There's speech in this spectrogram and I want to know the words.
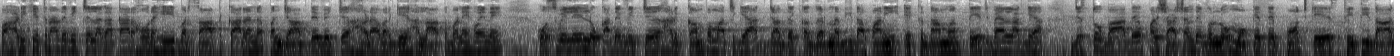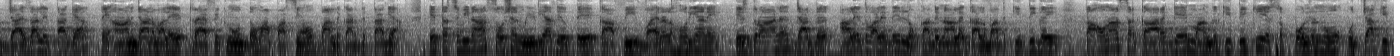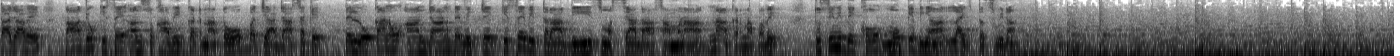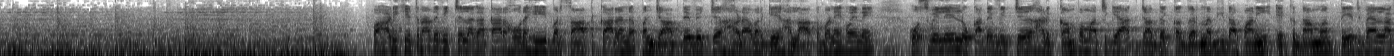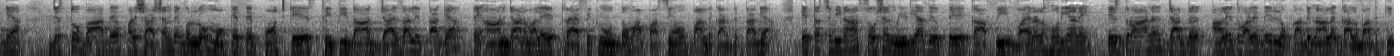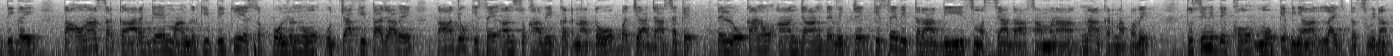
ਪਹਾੜੀ ਖੇਤਰਾਂ ਦੇ ਵਿੱਚ ਲਗਾਤਾਰ ਹੋ ਰਹੀ ਬਰਸਾਤ ਕਾਰਨ ਪੰਜਾਬ ਦੇ ਵਿੱਚ ਹੜਾ ਵਰਗੇ ਹਾਲਾਤ ਬਣੇ ਹੋਏ ਨੇ। ਉਸ ਵੇਲੇ ਲੋਕਾਂ ਦੇ ਵਿੱਚ ਹੜਕੰਪ ਮਚ ਗਿਆ, ਜਦ ਘੱਗਰ ਨਦੀ ਦਾ ਪਾਣੀ ਇੱਕਦਮ ਤੇਜ਼ ਵਹਿਣ ਲੱਗ ਗਿਆ, ਜਿਸ ਤੋਂ ਬਾਅਦ ਪ੍ਰਸ਼ਾਸਨ ਦੇ ਵੱਲੋਂ ਮੌਕੇ ਤੇ ਪਹੁੰਚ ਕੇ ਸਥਿਤੀ ਦਾ ਜਾਇਜ਼ਾ ਲਿੱਤਾ ਗਿਆ ਤੇ ਆਉਣ ਜਾਣ ਵਾਲੇ ਟ੍ਰੈਫਿਕ ਨੂੰ ਦੋਵਾਂ ਪਾਸਿਓਂ ਬੰਦ ਕਰ ਦਿੱਤਾ ਗਿਆ। ਇਹ ਤਸਵੀਰਾਂ ਸੋਸ਼ਲ ਮੀਡੀਆ ਦੇ ਉੱਤੇ ਕਾਫੀ ਵਾਇਰਲ ਹੋ ਰਹੀਆਂ ਨੇ। ਇਸ ਦੌਰਾਨ ਜਦ ਆਲੇ ਦੁਆਲੇ ਦੇ ਲੋਕਾਂ ਦੇ ਨਾਲ ਗੱਲਬਾਤ ਕੀਤੀ ਗਈ ਤਾਂ ਉਹਨਾਂ ਸਰਕਾਰ ਅੱਗੇ ਮੰਗ ਕੀਤੀ ਕਿ ਇਸ ਪੁਲ ਨੂੰ ਉੱਚਾ ਕੀਤਾ ਜਾਵੇ ਤਾਂ ਜੋ ਕਿਸੇ ਅਨਸੁਖਾਵੀ ਘਟਨਾ ਤੋਂ ਬਚਿਆ ਜਾ ਸਕੇ ਤੇ ਲੋਕਾਂ ਨੂੰ ਆਉਣ ਜਾਣ ਦੇ ਵਿੱਚ ਕਿਸੇ ਵੀ ਤਰ੍ਹਾਂ ਦੀ ਸਮੱਸਿਆ ਦਾ ਸਾਹਮਣਾ ਨਾ ਕਰਨਾ ਪਵੇ। ਤੁਸੀਂ ਵੀ ਦੇਖੋ ਮੌਕੇ ਦੀਆਂ ਲਾਈਵ ਤਸਵੀਰਾਂ। ਪਹਾੜੀ ਖੇਤਰਾਂ ਦੇ ਵਿੱਚ ਲਗਾਤਾਰ ਹੋ ਰਹੀ ਬਰਸਾਤ ਕਾਰਨ ਪੰਜਾਬ ਦੇ ਵਿੱਚ ਹੜ੍ਹਾਂ ਵਰਗੇ ਹਾਲਾਤ ਬਣੇ ਹੋਏ ਨੇ। ਉਸ ਵੇਲੇ ਲੋਕਾਂ ਦੇ ਵਿੱਚ ਹੜਕੰਪ ਮਚ ਗਿਆ, ਜਦ ਘੱਗਰ ਨਦੀ ਦਾ ਪਾਣੀ ਇੱਕਦਮ ਤੇਜ਼ ਵਹਿਣ ਲੱਗ ਗਿਆ, ਜਿਸ ਤੋਂ ਬਾਅਦ ਪ੍ਰਸ਼ਾਸਨ ਦੇ ਵੱਲੋਂ ਮੌਕੇ ਤੇ ਪਹੁੰਚ ਕੇ ਸਥਿਤੀ ਦਾ ਜਾਇਜ਼ਾ ਲਿੱਤਾ ਗਿਆ ਤੇ ਆਉਣ ਜਾਣ ਵਾਲੇ ਟ੍ਰੈਫਿਕ ਨੂੰ ਦੋਵਾਂ ਪਾਸਿਓਂ ਬੰਦ ਕਰ ਦਿੱਤਾ ਗਿਆ। ਇਹ ਤਸਵੀਰਾਂ ਸੋਸ਼ਲ ਮੀਡੀਆ ਦੇ ਉੱਤੇ ਕਾਫੀ ਵਾਇਰਲ ਹੋ ਰਹੀਆਂ ਨੇ। ਇਸ ਦੌਰਾਨ ਜਦ ਆਲੇ ਦੁਆਲੇ ਦੇ ਲੋਕਾਂ ਦੇ ਨਾਲ ਗੱਲਬਾਤ ਕੀਤੀ ਗਈ, ਤਾਂ ਉਹਨਾਂ ਸਰਕਾਰ ਅੱਗੇ ਮੰਗ ਕੀਤੀ ਕਿ ਇਸ ਪੁਲ ਨੂੰ ਉੱਚਾ ਕੀਤਾ ਜਾਵੇ, ਤਾਂ ਜੋ ਕਿਸੇ ਅਨਸੁਖਾਵੀ ਘਟਨਾ ਤੋਂ ਬਚਿਆ ਜਾ ਸਕੇ ਤੇ ਲੋਕਾਂ ਨੂੰ ਆਉਣ ਜਾਣ ਦੇ ਵਿੱਚ ਕਿਸੇ ਵੀ ਤਰ੍ਹਾਂ ਦੀ ਸਮੱਸਿਆ ਦਾ ਸਾਹਮਣਾ ਨਾ ਕਰਨਾ ਪਵੇ। ਤੁਸੀਂ ਵੀ ਦੇਖੋ ਮੌਕੇ ਦੀਆਂ ਲਾਈਵ ਤਸਵੀਰਾਂ।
